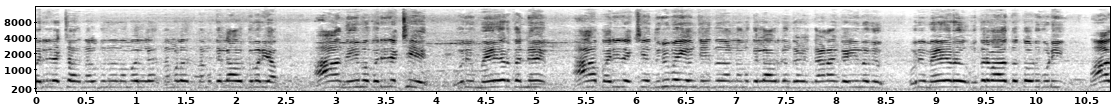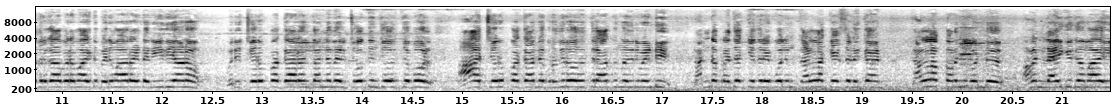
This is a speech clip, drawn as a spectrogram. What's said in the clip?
പരിരക്ഷ നൽകുന്നത് നമ്മൾ നമ്മൾ നമുക്ക് എല്ലാവർക്കും അറിയാം. ആ നിയമ പരിരക്ഷയെ ഒരു മേയർ തന്നെ ആ പരിരക്ഷയെ ദുരുപയോഗം ചെയ്യുന്നതാണ് നമുക്ക് എല്ലാവർക്കും കാണാൻ കഴിയുന്നത്. ഒരു മേയർ ഉത്തരവാദിത്തത്തോടു കൂടി മാതൃകാപരമായിട്ട് പെരുമാറേണ്ട രീതിയാണോ? ഒരു ചെറുപ്പക്കാരൻ തന്നെ മേൽ ചോദ്യം ചോദിച്ചപ്പോൾ ആ ചെറുപ്പക്കാരനെ പ്രതിരോധത്തിലാക്കുന്നതിന് വേണ്ടി തന്റെ പ്രജയ്ക്കെതിരെ പോലും കള്ളക്കേസെടുക്കാൻ കള്ള പറഞ്ഞുകൊണ്ട് അവൻ ലൈംഗികമായി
